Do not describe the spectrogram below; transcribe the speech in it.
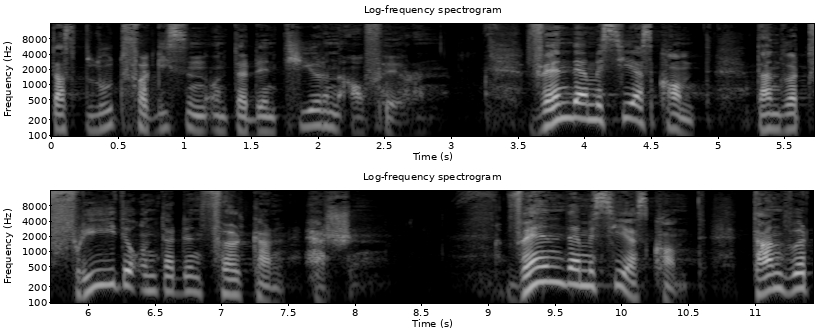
das Blutvergießen unter den Tieren aufhören. Wenn der Messias kommt, dann wird Friede unter den Völkern herrschen. Wenn der Messias kommt, dann wird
